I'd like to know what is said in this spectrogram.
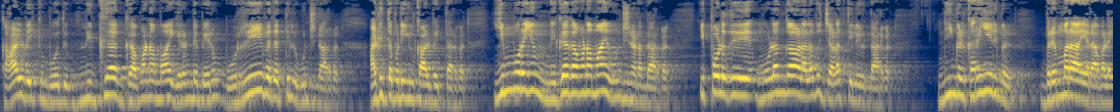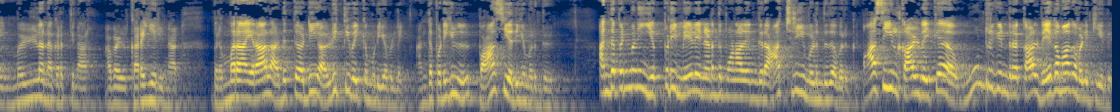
கால் வைக்கும்போது மிக கவனமாய் இரண்டு பேரும் ஒரே விதத்தில் ஊன்றினார்கள். அடுத்தபடியில் கால் வைத்தார்கள். இம்முறையும் மிக கவனமாய் ஊன்றி நடந்தார்கள். இப்பொழுது முழங்கால் அளவு ஜலத்தில் இருந்தார்கள். நீங்கள் கரையேறுங்கள். பிரம்மராயர் அவளை மெல்ல நகர்த்தினார். அவள் கரையேறினாள். பிரம்மராயரால் அடுத்த அடி அழுத்தி வைக்க முடியவில்லை. அந்த படியில் பாசி அதிகம் இருந்தது. அந்த பெண்மணி எப்படி மேலே நடந்து போனாள் என்கிற ஆச்சரியம் எழுந்தது அவருக்கு. பாசியில் கால் வைக்க ஊன்றுகின்ற கால் வேகமாக வழுக்கியது.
